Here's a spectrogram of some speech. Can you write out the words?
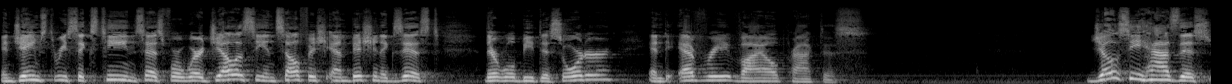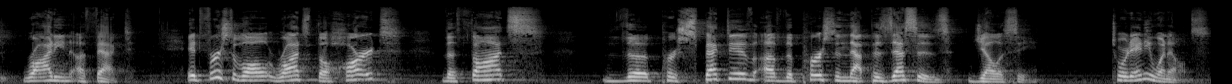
And James 3:16 says, "For where jealousy and selfish ambition exist, there will be disorder and every vile practice." Jealousy has this rotting effect. It first of all rots the heart, the thoughts, the perspective of the person that possesses jealousy toward anyone else.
